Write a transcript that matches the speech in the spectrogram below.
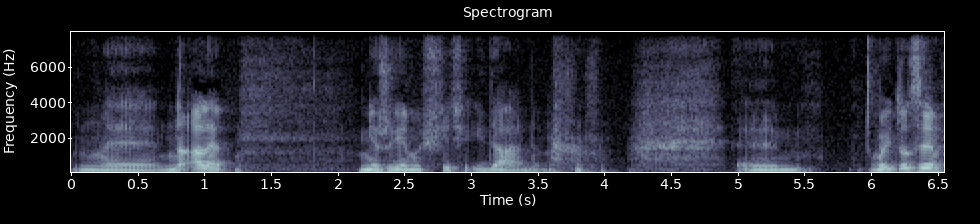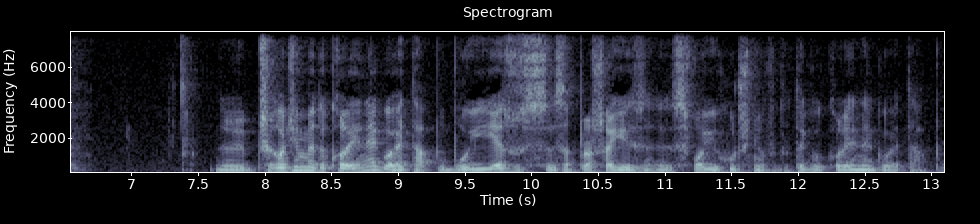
E, no ale nie żyjemy w świecie idealnym. Ym, Moi drodzy, y, przechodzimy do kolejnego etapu, bo Jezus zaprasza swoich uczniów do tego kolejnego etapu.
